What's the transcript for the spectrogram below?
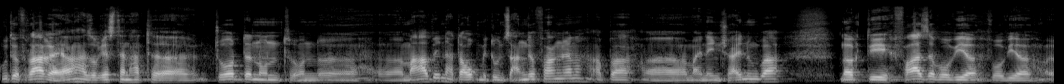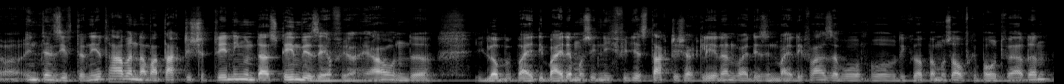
Gute Frage, ja. Also gestern hat äh, Jordan und, und äh, Marvin hat auch mit uns angefangen, aber äh, meine Entscheidung war, nach die Phase, wo wir, wo wir äh, intensiv trainiert haben, da war taktische Training und da stehen wir sehr für, ja. Und äh, ich glaube, bei die beiden muss ich nicht viel jetzt taktisch erklären, weil die sind bei der Phase, wo, wo die Körper muss aufgebaut werden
